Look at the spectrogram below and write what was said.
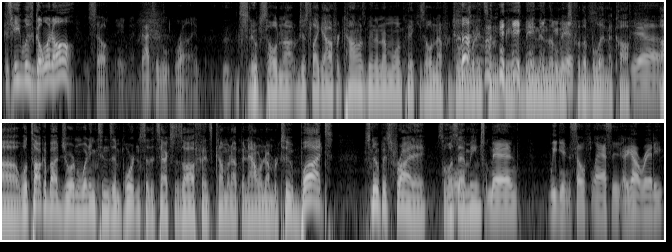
because he was going off. So anyway, not to rhyme. Snoop's holding out, just like Alfred Collins being the number one pick. He's holding out for Jordan Whittington being, being in the mix for the Biletnikoff. Yeah. Uh, we'll talk about Jordan Whittington's importance to the Texas offense coming up in hour number two. But Snoop, it's Friday, so what's Oh, that mean? Man, we getting so flaccid. Are y'all ready?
